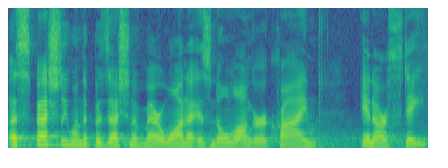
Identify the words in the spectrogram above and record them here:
especially when the possession of marijuana is no longer a crime in our state.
